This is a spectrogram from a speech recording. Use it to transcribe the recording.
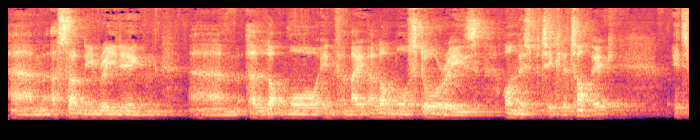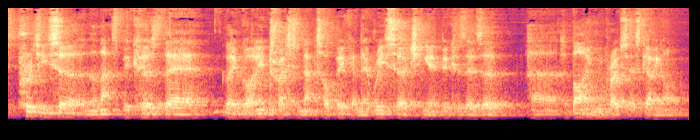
um, are suddenly reading um, a lot more information, a lot more stories on this particular topic, it's pretty certain and that's because they're they've got an interest in that topic and they're researching it because there's a, uh, a buying process going on.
